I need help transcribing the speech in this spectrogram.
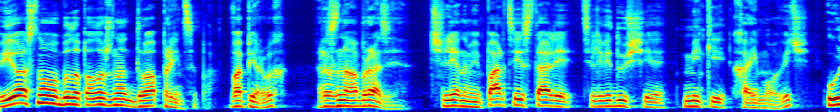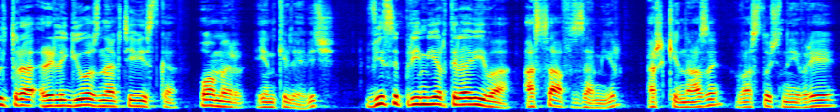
в ее основу было положено два принципа. Во-первых, разнообразие. Членами партии стали телеведущая Мики Хаймович, ультрарелигиозная активистка Омер Янкелевич, вице-премьер Тель-Авива Асаф Замир, ашкеназы, восточные евреи,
